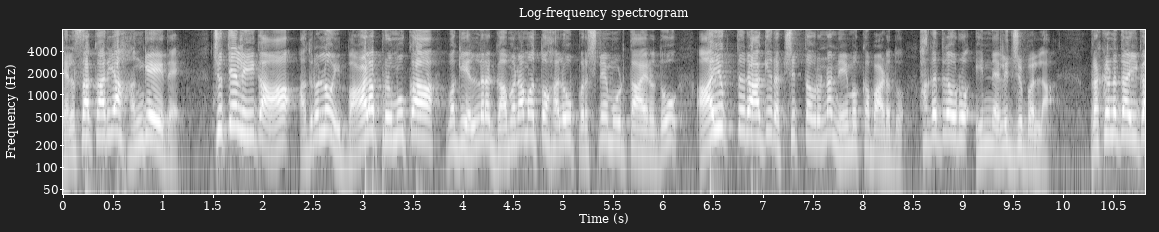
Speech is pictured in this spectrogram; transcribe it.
ಕೆಲಸ ಕಾರ್ಯ ಹಂಗೆ ಇದೆ. ಜೊತೆಯಲ್ಲಿ ಈಗ ಅದರಲ್ಲೂ ಬಹಳ ಪ್ರಮುಖವಾಗಿ ಎಲ್ಲರ ಗಮನ ಮತ್ತು ಹಲವು ಪ್ರಶ್ನೆ ಮೂಡ್ತಾ ಇರೋದು, ಆಯುಕ್ತರಾಗಿ ರಕ್ಷಿತ್ ಅವರನ್ನ ನೇಮಕ ಮಾಡೋದು. ಹಾಗಾದ್ರೆ ಅವರು ಇನ್ಎಲಿಜಿಬಲ್ ಪ್ರಕರಣದ ಈಗ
